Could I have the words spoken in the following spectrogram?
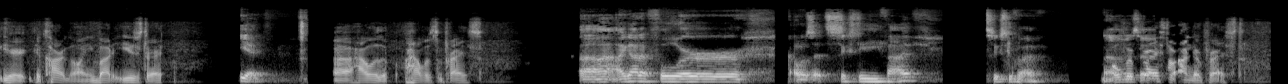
Your your car going? You bought it used, right? Yeah. Uh, how was it, how was the price? Uh, I got it for, what was it, 65? 65? No, it Overpriced or underpriced?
